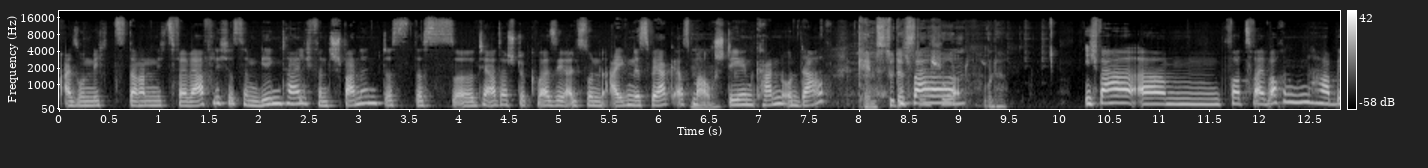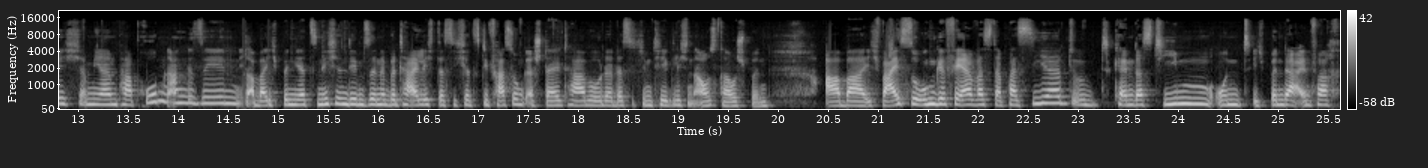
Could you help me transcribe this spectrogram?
also nichts daran nichts Verwerfliches. Im Gegenteil, ich finde es spannend, dass das äh, Theaterstück quasi als so ein eigenes Werk erstmal mhm. auch stehen kann und darf. Kennst du das war, denn schon? Oder? Ich war ähm, vor zwei Wochen, habe ich mir ein paar Proben angesehen, aber ich bin jetzt nicht in dem Sinne beteiligt, dass ich jetzt die Fassung erstellt habe oder dass ich im täglichen Austausch bin. Aber ich weiß so ungefähr, was da passiert und kenne das Team und ich bin da einfach,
